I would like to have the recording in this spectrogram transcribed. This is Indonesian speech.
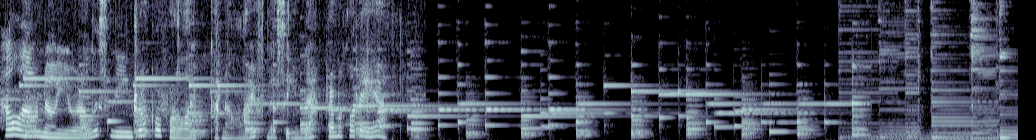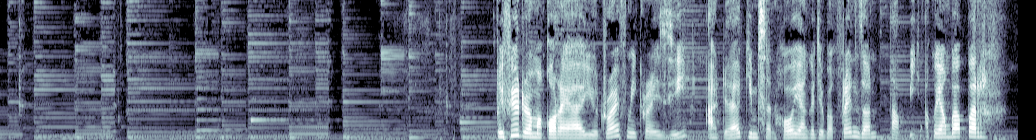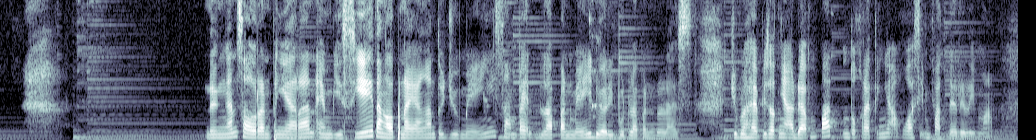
Hello, now you are listening Drama for Life karena life gak seindah drama Korea. Review drama Korea You Drive Me Crazy Ada Kim Sun Ho yang kejebak friendzone Tapi aku yang baper dengan saluran penyiaran MBC tanggal penayangan 7 Mei sampai 8 Mei 2018. Jumlah episodenya ada 4, untuk ratingnya aku kasih 4 dari 5.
